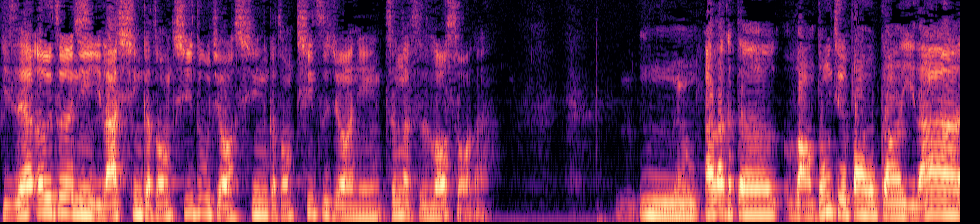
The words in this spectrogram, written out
现在欧洲人伊拉信搿种基督教、信搿种天主教的人真个是老少了。嗯，阿拉搿搭房东就帮我讲，伊拉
